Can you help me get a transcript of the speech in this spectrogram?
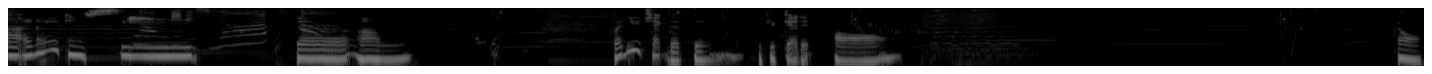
Uh, I know you can see the um. Where do you check the thing if you get it all? No.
